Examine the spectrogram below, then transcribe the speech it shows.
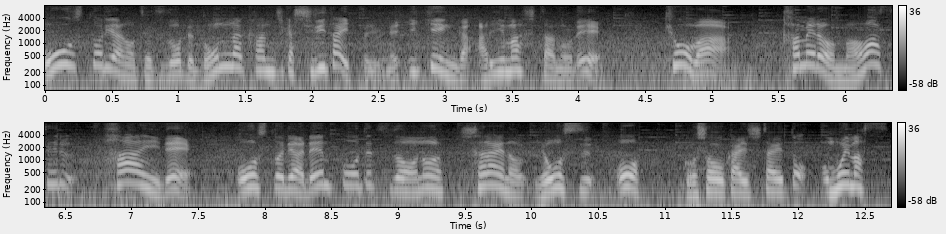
オーストリアの鉄道ってどんな感じか知りたいというね意見がありましたので今日はカメラを回せる範囲でオーストリア連邦鉄道の車内の様子をご紹介したいと思います。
